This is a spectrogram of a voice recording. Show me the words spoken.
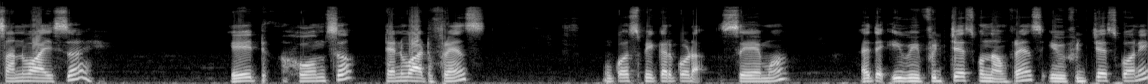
Sun voice eight ohms ten watt friends ఇంకో స్పీకర్ కూడా సేమ్ అయితే ఇవి ఫిట్ చేసుకుందాం ఫ్రెండ్స్ ఇవి ఫిట్ చేసుకొని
